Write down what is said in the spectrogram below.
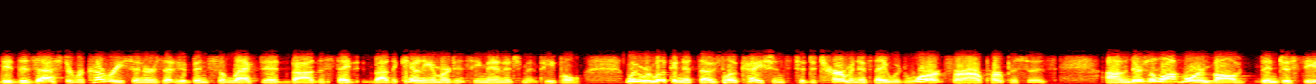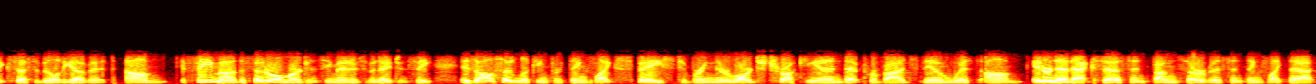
the disaster recovery centers that had been selected by the state by the county emergency management people. We were looking at those locations to determine if they would work for our purposes. Um, there's a lot more involved than just the accessibility of it. Um, FEMA, the Federal Emergency Management Agency, is also looking for things like space to bring their large truck in that provides them with um, internet access and phone service and things like that.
